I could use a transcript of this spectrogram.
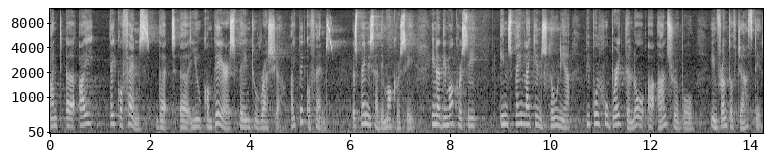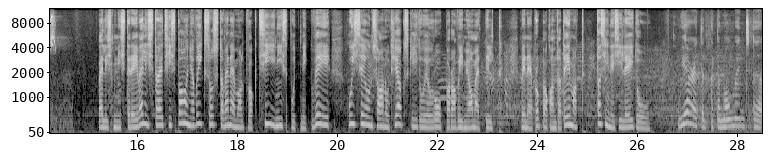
and uh, I take offense that uh, you compare Spain to Russia. I take offense. Spain is a democracy. In a democracy, in Spain like in Estonia, people who break the law are answerable in front of justice. välisminister ei välista, et Hispaania võiks osta Venemaalt vaktsiini Sputnik V, kui see on saanud heakskiidu Euroopa Ravimiametilt. Vene propaganda teemat ta siin esile ei too. We are at the, at the moment uh,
